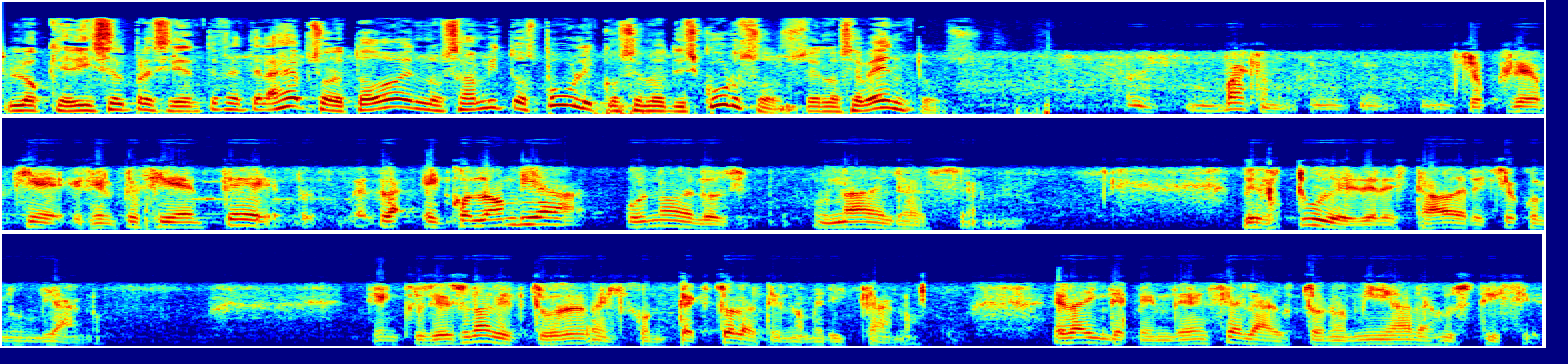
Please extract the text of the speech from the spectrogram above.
lo que dice el presidente frente a la JEP, sobre todo en los ámbitos públicos, en los discursos, en los eventos? Bueno, yo creo que el presidente, en Colombia, uno de los, una de las em, virtudes del Estado de Derecho colombiano, que inclusive es una virtud en el contexto latinoamericano, es la independencia la autonomía de la justicia.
